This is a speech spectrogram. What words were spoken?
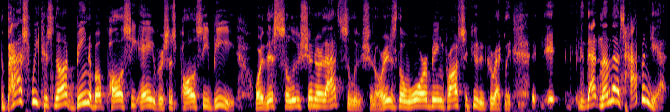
the past week has not been about policy A versus policy B, or this solution or that solution, or is the war being prosecuted correctly? It, that, none of that's happened yet.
